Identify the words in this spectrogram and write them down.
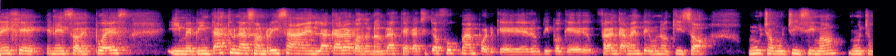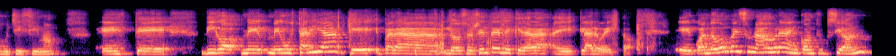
eje en eso después, y me pintaste una sonrisa en la cara cuando nombraste a Cachito Fuchman, porque era un tipo que francamente uno quiso mucho, muchísimo, mucho, muchísimo. Este, digo, me, gustaría que para los oyentes les quedara eh, claro esto. Eh, cuando vos ves una obra en construcción,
